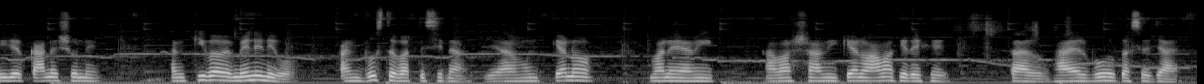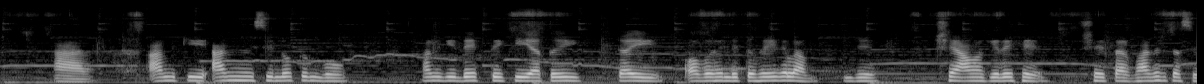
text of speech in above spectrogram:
নিজের কানে শুনে আমি কীভাবে মেনে নেব, আমি বুঝতে পারতেছি না যে আমি কেন মানে আমি আমার স্বামী কেন আমাকে রেখে তার ভাইয়ের বউর কাছে যায়। আর আমি কি, আমি হয়েছি নতুন বউ, আমি কি দেখতে কি এতইটাই অবহেলিত হয়ে গেলাম যে সে আমাকে রেখে সে তার ভাবির কাছে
